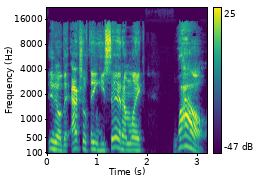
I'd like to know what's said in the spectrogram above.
you know the actual thing he said. I'm like, wow.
